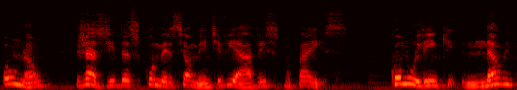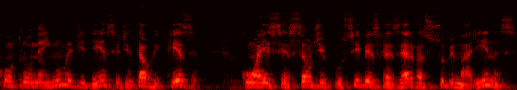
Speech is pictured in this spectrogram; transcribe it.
ou não jazidas comercialmente viáveis no país. Como Link não encontrou nenhuma evidência de tal riqueza, com a exceção de possíveis reservas submarinas,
